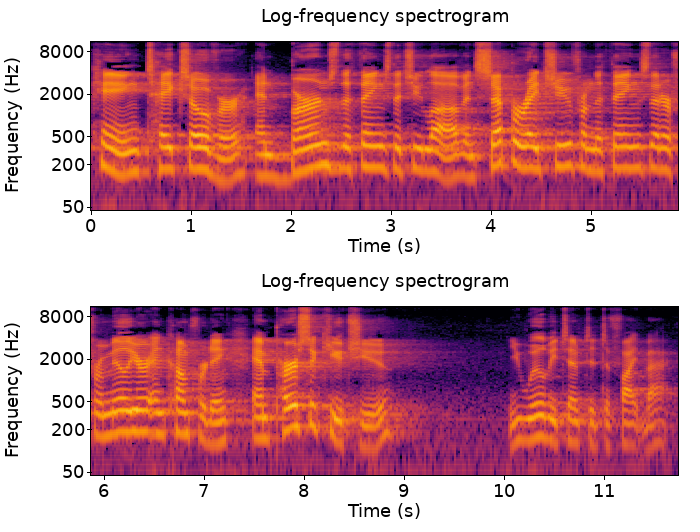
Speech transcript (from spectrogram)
king takes over and burns the things that you love and separates you from the things that are familiar and comforting and persecutes you, you will be tempted to fight back.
